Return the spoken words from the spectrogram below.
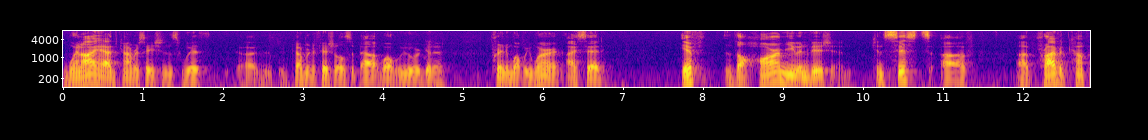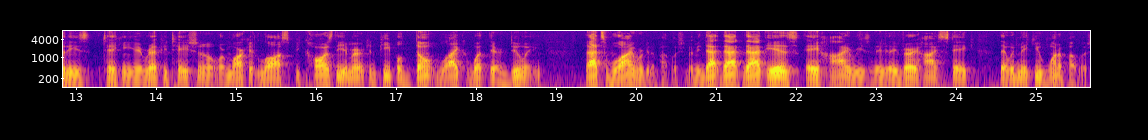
when I had conversations with uh, government officials about what we were going to print and what we weren't, I said, if the harm you envision consists of uh, private companies taking a reputational or market loss because the American people don't like what they're doing, that's why we're going to publish it. I mean, that, that, that is a high reason, a, a very high stake that would make you want to publish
